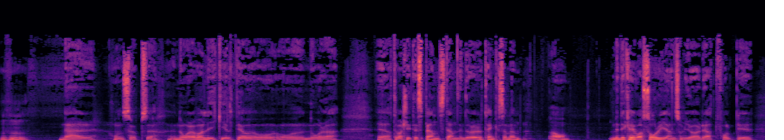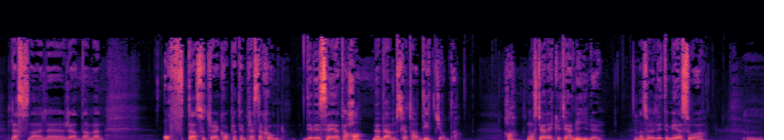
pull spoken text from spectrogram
Mm. När hon sa upp sig. Några var likgiltiga och, och, och några att det var lite spänd stämning. Då tänker jag så men ja. Men det kan ju vara sorgen som gör det att folk blir ledsna eller rädda. Men ofta så tror jag kopplat till en prestation. Det vill säga att jaha, men vem ska ta ditt jobb då? Ha, måste jag rekrytera ny nu? Mm. Alltså lite mer så. Mm.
